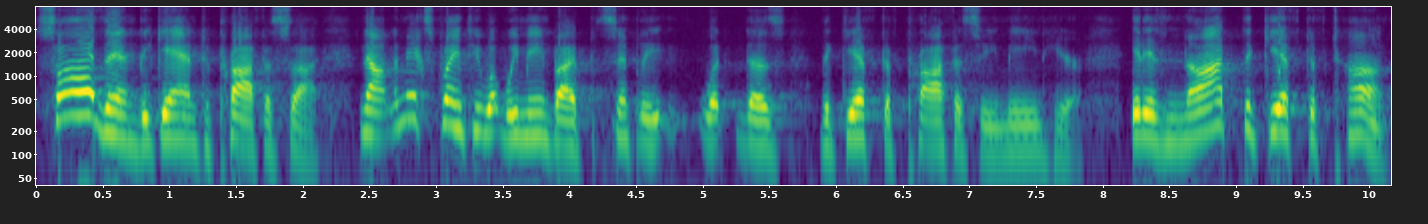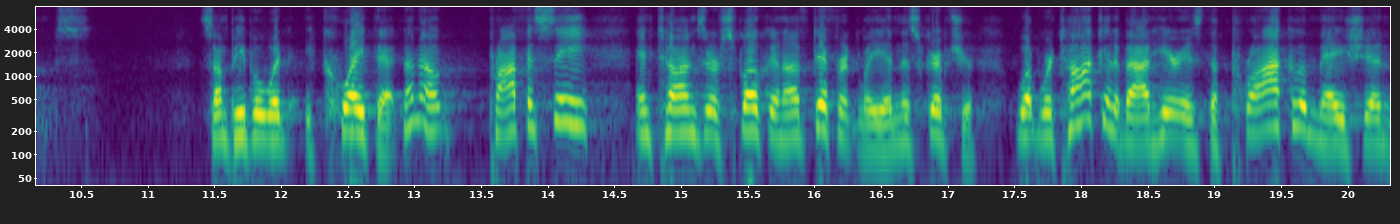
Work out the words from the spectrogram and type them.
Saul then began to prophesy. Now, let me explain to you what we mean by simply what does the gift of prophecy mean here. It is not the gift of tongues. Some people would equate that. No, no, Prophecy and tongues are spoken of differently in the scripture. What we're talking about here is the proclamation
